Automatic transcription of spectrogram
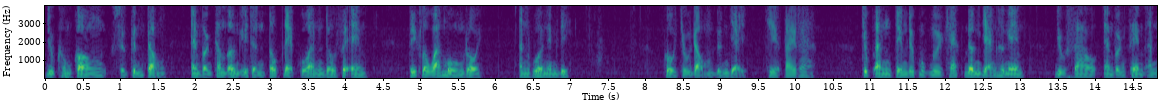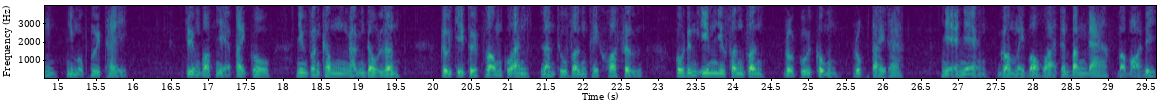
Dù không còn sự kính trọng, em vẫn cảm ơn ý định tốt đẹp của anh đối với em. Tiếc là quá muộn rồi, anh quên em đi. Cô chủ động đứng dậy, chìa tay ra. Chúc anh tìm được một người khác đơn giản hơn em. Dù sao, em vẫn xem anh như một người thầy. Chuyên bóp nhẹ tay cô, nhưng vẫn không ngẩng đầu lên. Cử chỉ tuyệt vọng của anh làm Thu Vân thấy khó xử. Cô đứng im như phân vân, rồi cuối cùng rút tay ra, nhẹ nhàng gom mấy bó hoa trên băng đá và bỏ đi.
